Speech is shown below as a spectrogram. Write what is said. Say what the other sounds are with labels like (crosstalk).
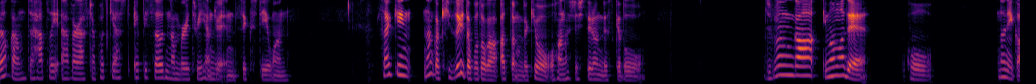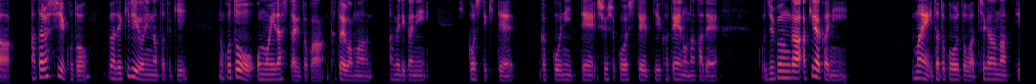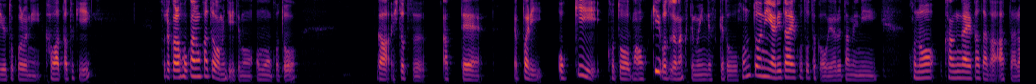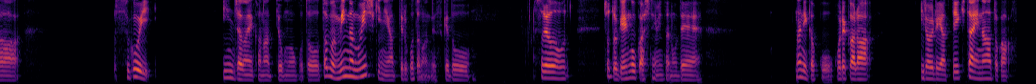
Welcome to Happily Ever After Podcast episode number 361最近なんか気づいたことがあったので今日お話ししてるんですけど自分が今までこう何か新しいことができるようになった時のことを思い出したりとか例えばまあアメリカに引っ越してきて学校に行って就職をしてっていう過程の中でこう自分が明らかに前いたところとは違うなっていうところに変わった時それから他の方を見ていても思うことが一つあってやっぱり大きいことまあ大きいことじゃなくてもいいんですけど本当にやりたいこととかをやるためにこの考え方があったらすごいいいんじゃないかなって思うこと多分みんな無意識にやってることなんですけどそれをちょっと言語化してみたので何かこうこれからいろいろやっていきたいなとか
